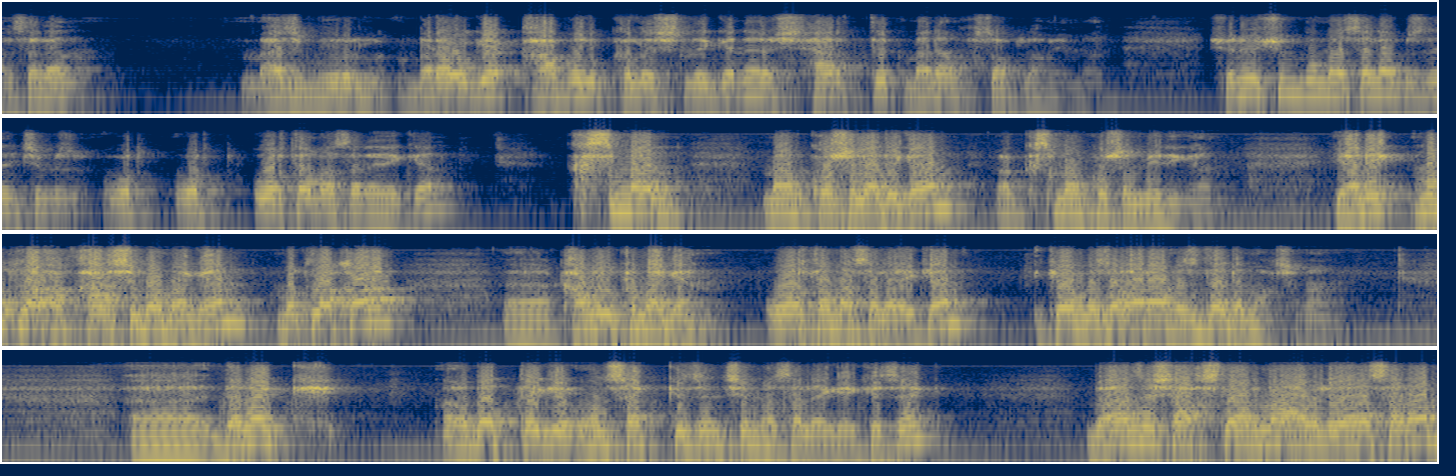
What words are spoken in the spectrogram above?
masalan majbur birovga qabul qilishligini shart deb man ham hisoblamayman. Shuning uchun bu masala bizni ichimiz o'rta masala ekan. Qisman man qo'shiladigan va qisman qo'shilmaydigan. Ya'ni mutlaqo qarshi bo'lmagan mutlaqo e, qabul qilmagan o'rta masala ekan. Ikkovimizni oramizda demoqchiman. E, demak navbatdagi o'n sakkizinchi masalaga kelsak ba'zi shaxslarni avliyo sanab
